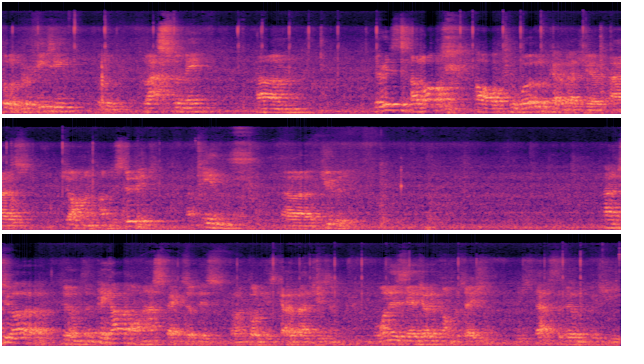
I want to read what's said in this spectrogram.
full of graffiti, full of blasphemy. Um, there is a lot of the world of Caravaggio as John understood it uh, in uh, Jubilee and two other films that pick up on aspects of this, what I'm calling his Caravaggism. One is The Angelic Conversation, which that's the film in which he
